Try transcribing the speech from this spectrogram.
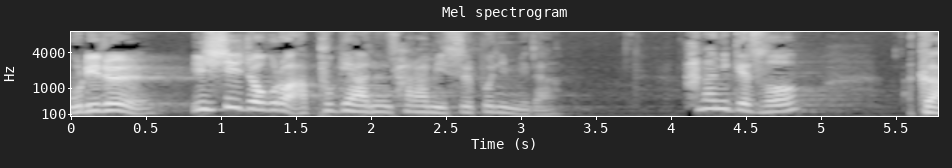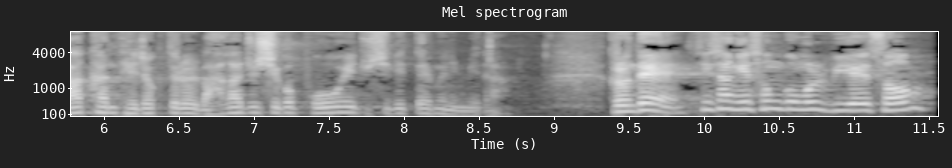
우리를 일시적으로 아프게 하는 사람이 있을 뿐입니다. 하나님께서 그 악한 대적들을 막아주시고 보호해 주시기 때문입니다. 그런데 세상의 성공을 위해서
